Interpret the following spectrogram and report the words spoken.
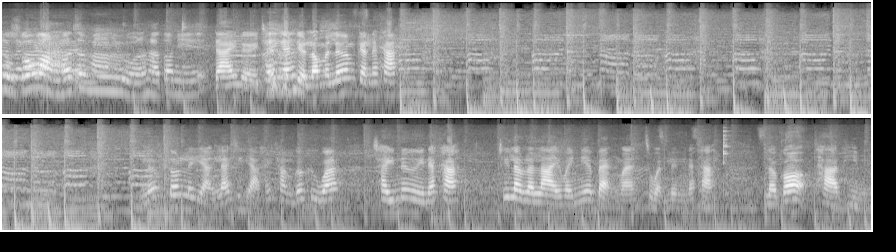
นหๆนูเลยก็หวังว่าจะมีอยู่นะคะ ตอนนี้ ได้เลยถ้างั้นเดี๋ยวเรามาเริ่มกันนะคะ เริ่มต้นเลยอย่างแรกที่อยากให้ทำก็คือว่าใช้เนยนะคะ ที่เราละลายไว้เนี่ยแบ่งมาส่วนหนึ่งนะคะ แล้วก็ทาพิมพ์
